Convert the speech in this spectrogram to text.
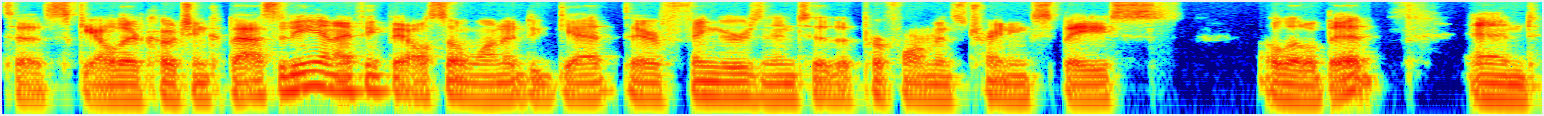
to scale their coaching capacity. And I think they also wanted to get their fingers into the performance training space a little bit. And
